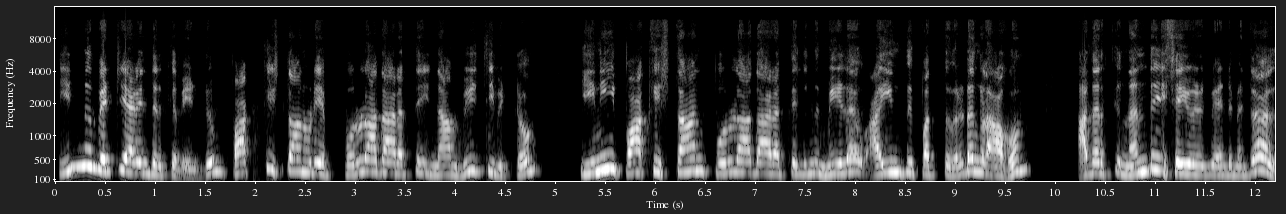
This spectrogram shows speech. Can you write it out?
இன்னும் வெற்றி அடைந்திருக்க வேண்டும். பாகிஸ்தானுடைய பொருளாதாரத்தை நாம் வீழ்த்தி விட்டோம். இனி பாகிஸ்தான் பொருளாதாரத்திலிருந்து மீள ஐந்து பத்து வருடங்கள் ஆகும் அதற்கு நன்றி செய்ய வேண்டும் என்றால்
